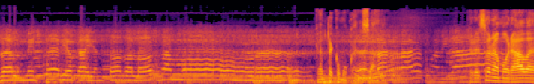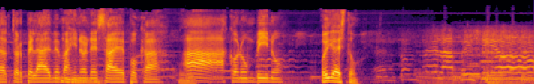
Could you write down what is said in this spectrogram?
del misterio que hay en todos los amores. Canta como cansado. Pero eso enamoraba, doctor Peláez, me imagino en esa época. Ah, con un vino. Oiga esto. la prisión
